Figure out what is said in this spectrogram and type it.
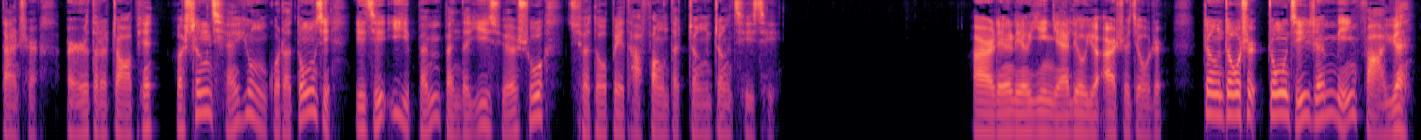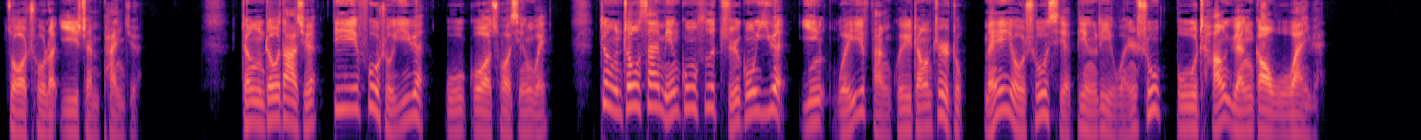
但是儿子的照片和生前用过的东西，以及一本本的医学书，却都被他放得整整齐齐。二零零一年六月二十九日，郑州市中级人民法院作出了一审判决：郑州大学第一附属医院无过错行为，郑州三明公司职工医院因违反规章制度，没有书写病历文书，补偿原告五万元。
